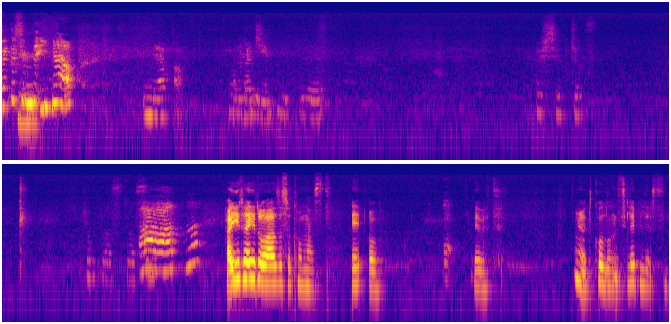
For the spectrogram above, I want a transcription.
Bekle şimdi iğne yap. İğne yap. Onu açayım. Yapacağız. Çok bastı. Aa, Hayır hayır o ağza sokamaz. E o. Evet. Evet kolunu silebilirsin.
